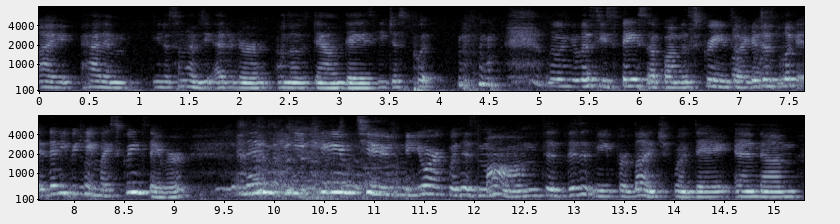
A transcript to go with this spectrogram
I had him. You know, sometimes the editor on those down days, he just put little Ulysses' face up on the screen so I could just look. At and then he became my screensaver. And then he came to New York with his mom to visit me for lunch one day, and um,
